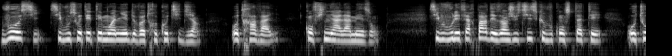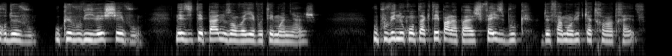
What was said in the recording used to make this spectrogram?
Vous aussi, si vous souhaitez témoigner de votre quotidien, au travail, confiné à la maison, si vous voulez faire part des injustices que vous constatez autour de vous ou que vous vivez chez vous, n'hésitez pas à nous envoyer vos témoignages. Vous pouvez nous contacter par la page Facebook de Femmes en lutte 93.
